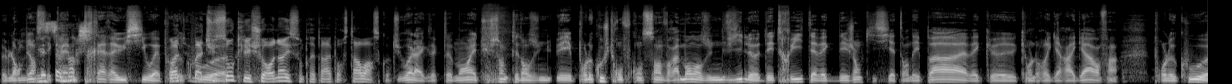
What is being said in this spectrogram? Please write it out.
l'ambiance est quand même très réussie. Ouais, pour le bah, tu sens que les showrunners ils sont préparés pour Star Wars. Quoi. Tu, voilà, exactement. Et tu sens que tu es dans une. Et pour le coup, je trouve qu'on sent vraiment dans une ville détruite avec des gens qui s'y attendaient pas, avec qui ont le regard à gare. Enfin, pour le coup,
